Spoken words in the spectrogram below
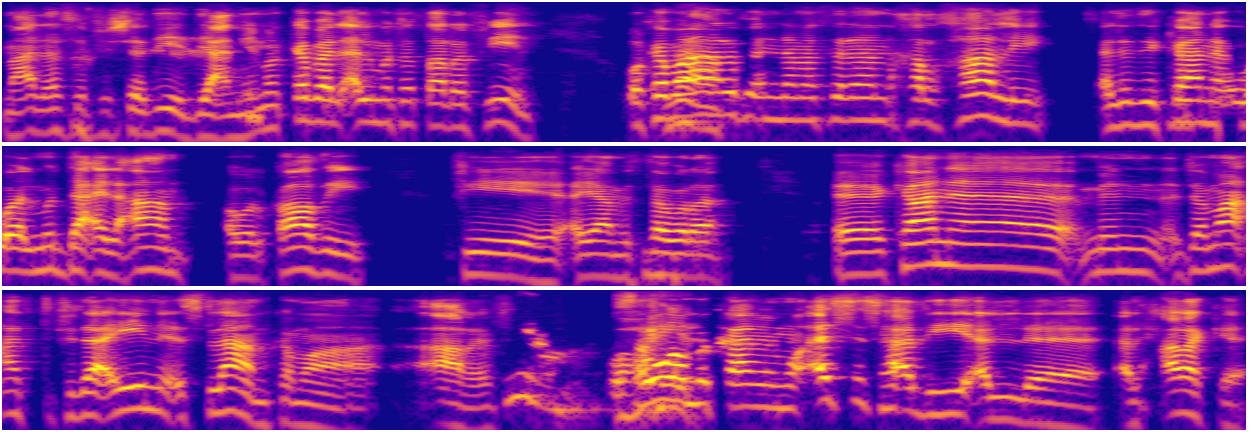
مع الأسف الشديد يعني من قبل المتطرفين وكما نعم. اعرف أن مثلا خلخالي الذي كان هو المدعي العام أو القاضي في أيام الثورة. آه، كان من جماعة فدائيين الإسلام كما أعرف. نعم، وهو كان مؤسس هذه الحركة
